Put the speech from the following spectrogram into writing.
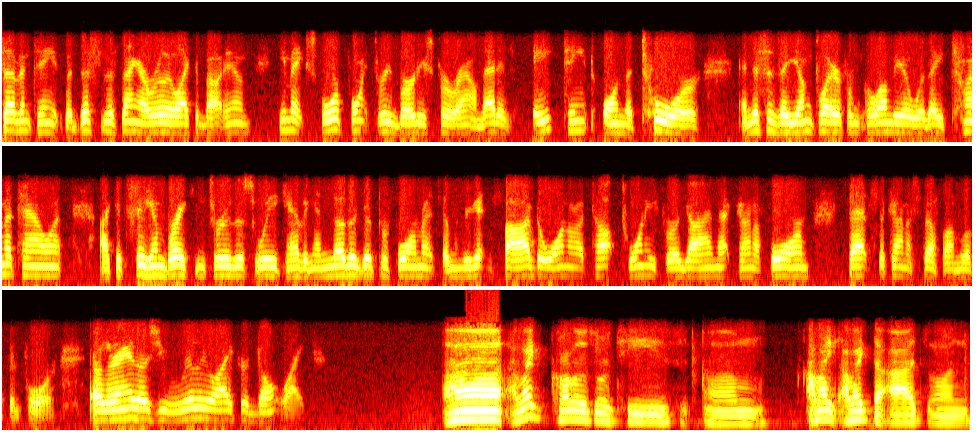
17th. But this is the thing I really like about him. He makes 4.3 birdies per round. That is 18th on the tour. And this is a young player from Colombia with a ton of talent. I could see him breaking through this week, having another good performance. And when you're getting five to one on a top 20 for a guy in that kind of form, that's the kind of stuff I'm looking for. Are there any of those you really like or don't like? Uh, I like Carlos Ortiz. Um, I like I like the odds on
